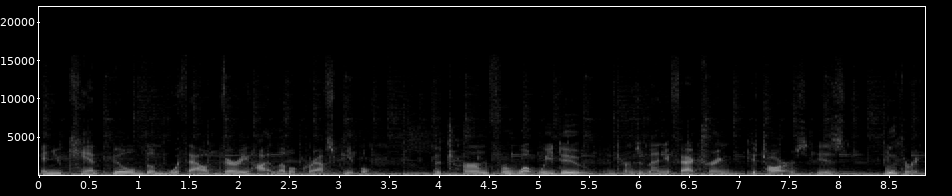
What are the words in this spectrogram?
and you can't build them without very high level craftspeople. The term for what we do in terms of manufacturing guitars is lutherie.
